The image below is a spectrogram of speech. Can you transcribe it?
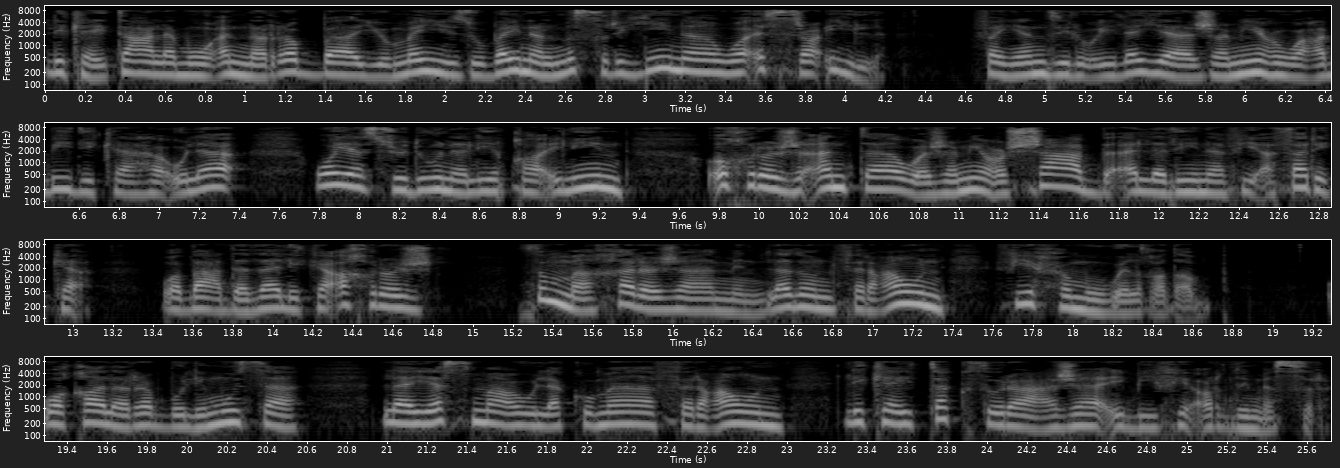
لكي تعلموا أن الرب يميز بين المصريين وإسرائيل. فينزل إلي جميع عبيدك هؤلاء ويسجدون لي قائلين اخرج أنت وجميع الشعب الذين في أثرك. وبعد ذلك أخرج ثم خرج من لدن فرعون في حمو الغضب. وقال الرب لموسى لا يسمع لكما فرعون لكي تكثر عجائبي في أرض مصر.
